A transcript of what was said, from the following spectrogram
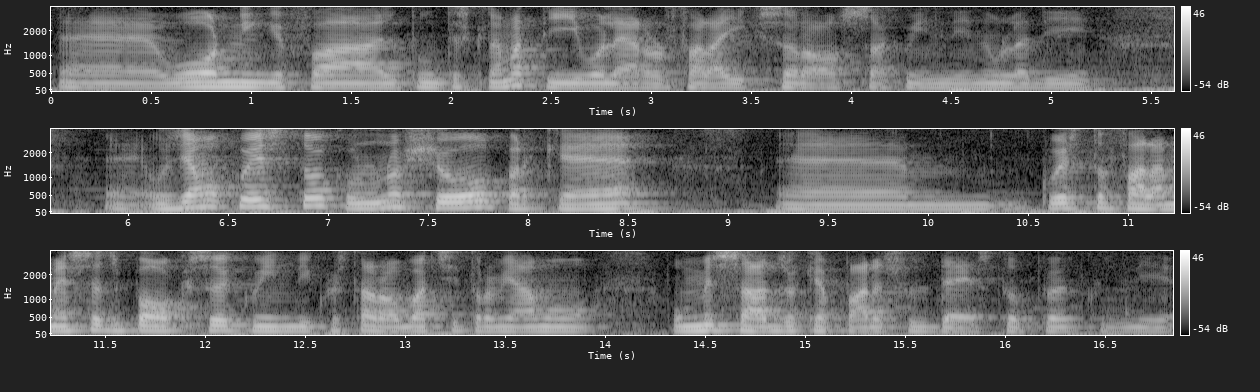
eh, warning fa il punto esclamativo, l'error fa la x rossa, quindi nulla di... Eh, usiamo questo con uno show perché ehm, questo fa la message box, quindi questa roba ci troviamo un messaggio che appare sul desktop quindi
